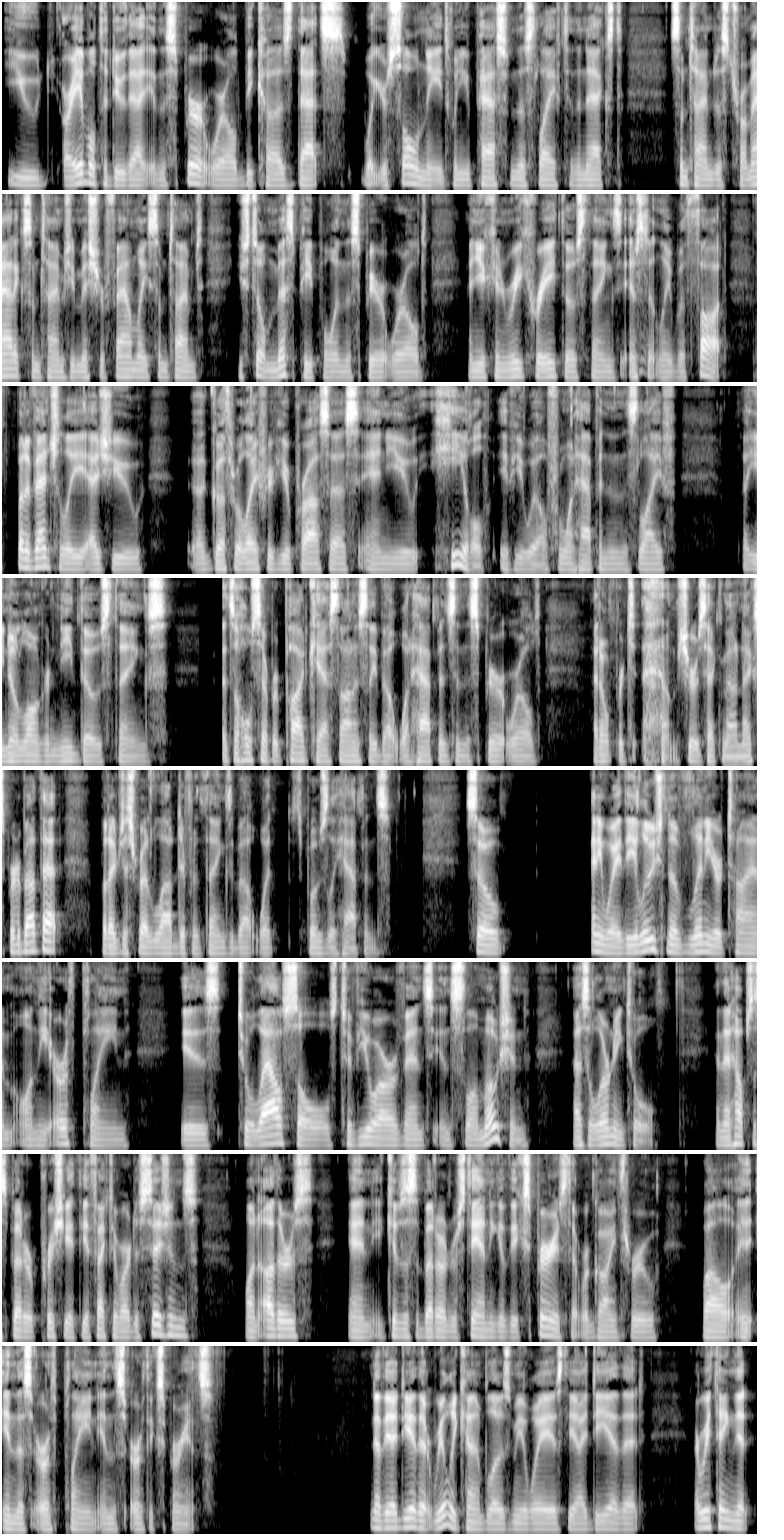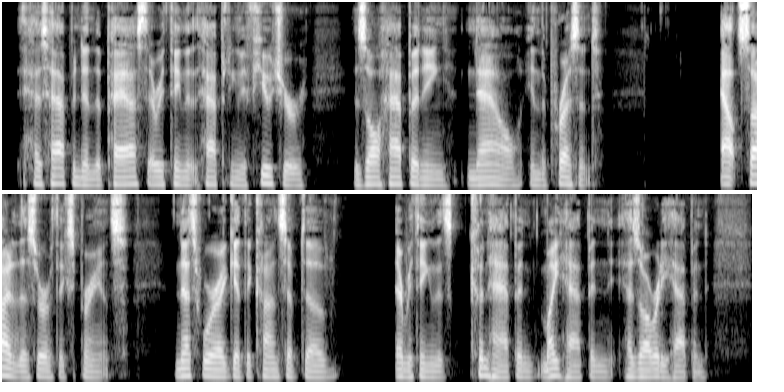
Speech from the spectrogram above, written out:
you are able to do that in the spirit world because that's what your soul needs when you pass from this life to the next. Sometimes it's traumatic, sometimes you miss your family, sometimes you still miss people in the spirit world, and you can recreate those things instantly with thought. But eventually, as you uh, go through a life review process and you heal, if you will, from what happened in this life, that you no longer need those things. That's a whole separate podcast, honestly, about what happens in the spirit world. I don't, I'm sure as heck not an expert about that, but I've just read a lot of different things about what supposedly happens. So, anyway, the illusion of linear time on the earth plane is to allow souls to view our events in slow motion as a learning tool. And that helps us better appreciate the effect of our decisions on others. And it gives us a better understanding of the experience that we're going through while in, in this earth plane, in this earth experience. Now, the idea that really kind of blows me away is the idea that everything that has happened in the past, everything that's happening in the future, is all happening now in the present, outside of this earth experience. And that's where I get the concept of everything that's could happen, might happen, has already happened.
